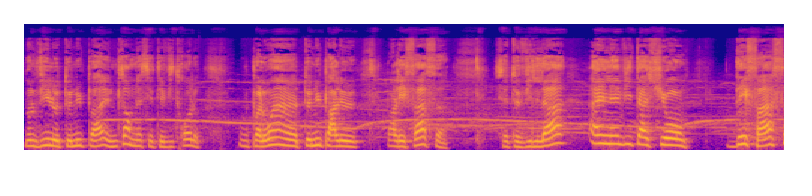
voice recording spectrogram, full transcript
dans le ville tenu par. Il me semble, hein, c'était Vitrolles, ou pas loin, euh, tenu par, le, par les FAF, cette ville-là, à l'invitation des FAF,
